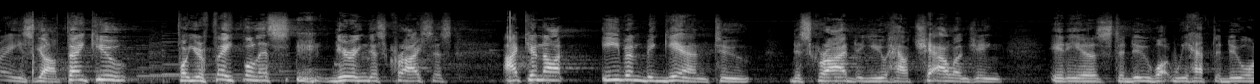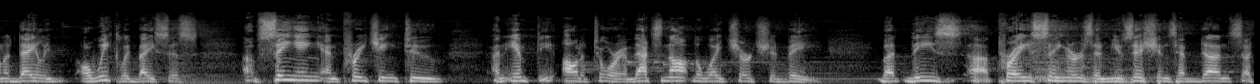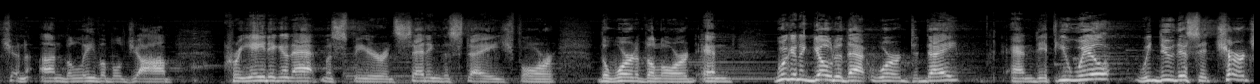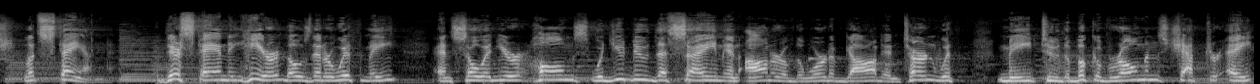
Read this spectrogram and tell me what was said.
Praise God. Thank you for your faithfulness during this crisis. I cannot even begin to describe to you how challenging it is to do what we have to do on a daily or weekly basis of singing and preaching to an empty auditorium. That's not the way church should be. But these uh, praise singers and musicians have done such an unbelievable job creating an atmosphere and setting the stage for the word of the Lord. And we're going to go to that word today. And if you will, we do this at church. Let's stand. They're standing here, those that are with me. And so in your homes, would you do the same in honor of the word of God and turn with me to the book of Romans, chapter 8.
